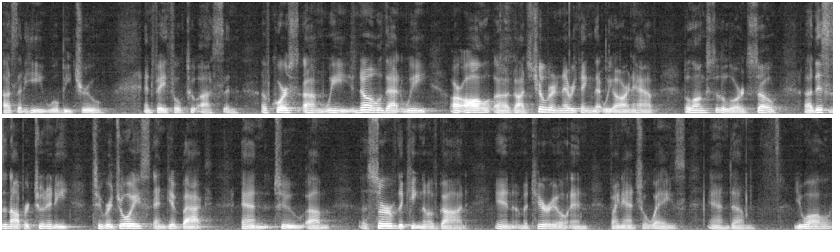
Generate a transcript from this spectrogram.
us that He will be true and faithful to us. And of course, um, we know that we are all uh, God's children and everything that we are and have belongs to the Lord. So uh, this is an opportunity to rejoice and give back and to um, uh, serve the kingdom of God in material and financial ways. And um, you all,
